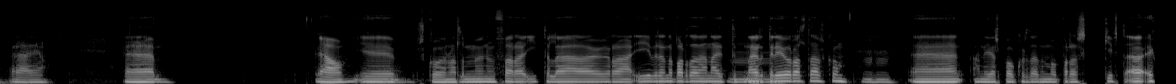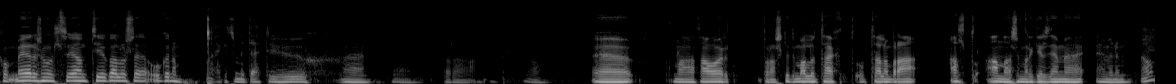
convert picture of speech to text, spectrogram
Já, já. Um, já, ég Mm. sko við náttúrulega munum fara ítalega yfir hennar barðaði nær, Mm. nær dreifur alltaf sko. Mm -hmm. en hann er spá hvort að það má bara skipta eh, eitthvað meira sem þú vilt segja um tíu galvurs eða okkurna Ekkert sem er dettur í hug. Uh, Nei, bara, já. Svona þá er bara skiptum alveg takt og tala um bara allt annað sem er að gera sér með heiminum. Já.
